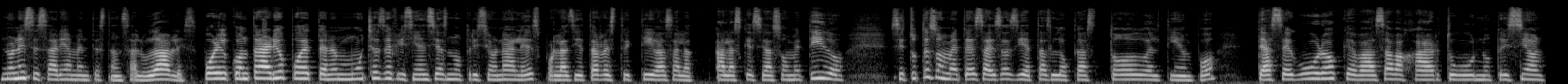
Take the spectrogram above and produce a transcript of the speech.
no necesariamente están saludables. Por el contrario, puede tener muchas deficiencias nutricionales por las dietas restrictivas a, las que se ha sometido. Si tú te sometes a esas dietas locas todo el tiempo, te aseguro que vas a bajar tu nutrición,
